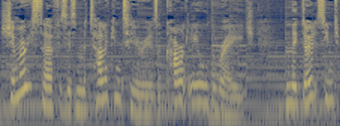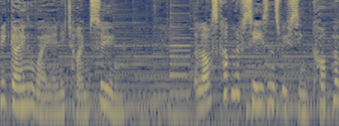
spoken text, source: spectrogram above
Shimmery surfaces and metallic interiors are currently all the rage, and they don't seem to be going away anytime soon. The last couple of seasons, we've seen copper,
